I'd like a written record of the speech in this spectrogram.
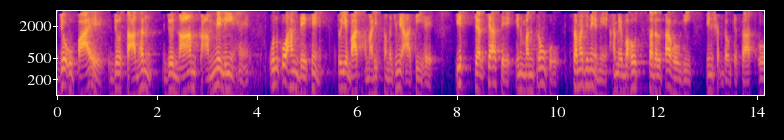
जो उपाय, जो साधन, जो नाम काम में लिए हैं, उनको हम देखें तो ये बात हमारी समझ में आती है। इस चर्चा से, इन मंत्रों को समझने में हमें बहुत सरलता होगी इन शब्दों के साथ। ओ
